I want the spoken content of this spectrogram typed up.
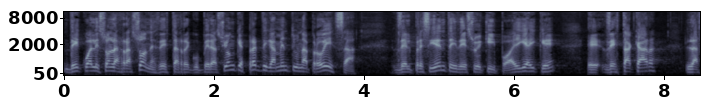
de cuáles son las razones de esta recuperación, que es prácticamente una proeza del presidente y de su equipo. Ahí hay que eh, destacar la,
